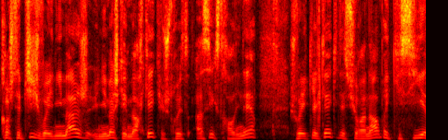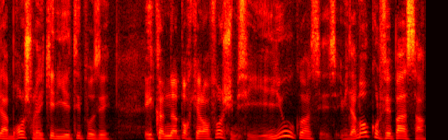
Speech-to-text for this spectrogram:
quand j'étais petit, je voyais une image, une image qui est marquée, que je trouvais assez extraordinaire. Je voyais quelqu'un qui était sur un arbre et qui sciait la branche sur laquelle il était posé. Et comme n'importe quel enfant, je me suis dit, mais c'est idiot, quoi. C'est, évidemment qu'on ne le fait pas, ça.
